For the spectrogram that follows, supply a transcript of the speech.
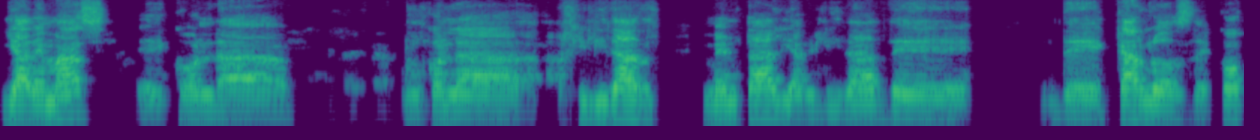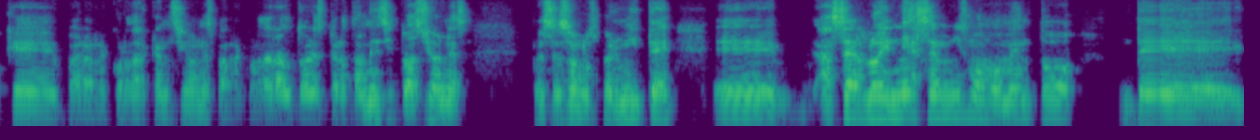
y además eh, con, la, con la agilidad mental y habilidad de, de Carlos, de Coque, para recordar canciones, para recordar autores, pero también situaciones pues eso nos permite eh, hacerlo en ese mismo momento de,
